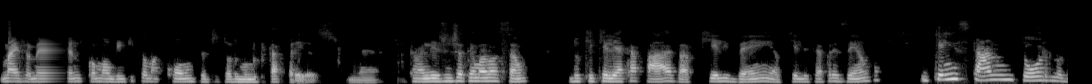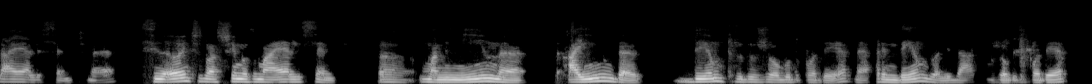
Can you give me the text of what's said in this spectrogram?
mais ou menos como alguém que toma conta de todo mundo que está preso, né? Então ali a gente já tem uma noção do que, que ele é capaz, a que ele vem, ao que ele se apresenta e quem está no entorno da Alicent, né? se antes nós tínhamos uma Alicent, uma menina ainda dentro do jogo do poder, né, aprendendo a lidar com o jogo do poder,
